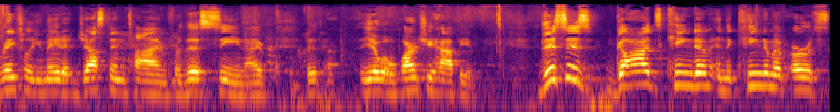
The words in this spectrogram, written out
Rachel, you made it just in time for this scene. I, you know, aren't you happy? This is God's kingdom and the kingdom of earth.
